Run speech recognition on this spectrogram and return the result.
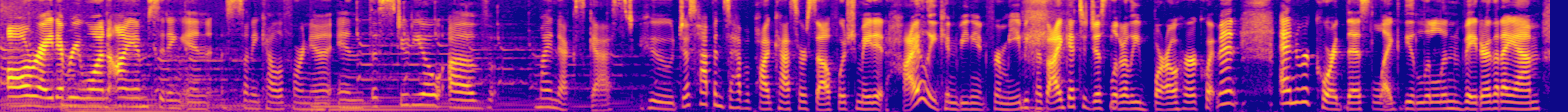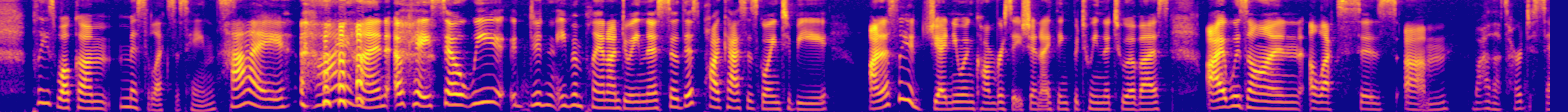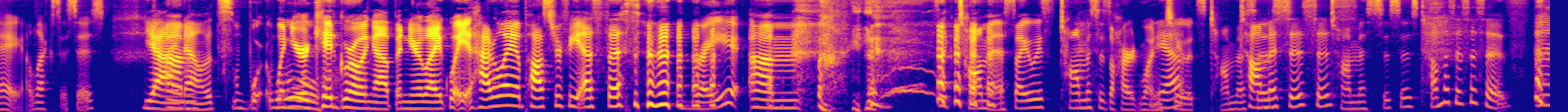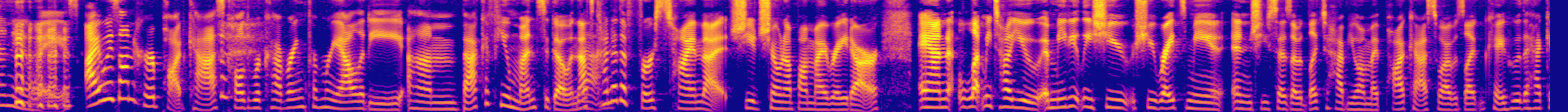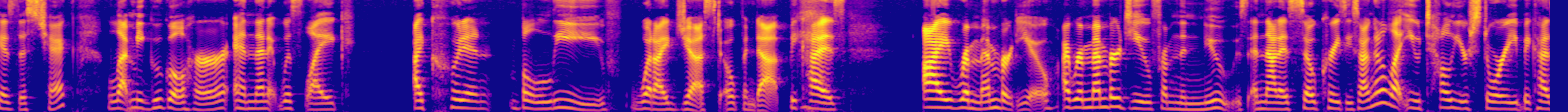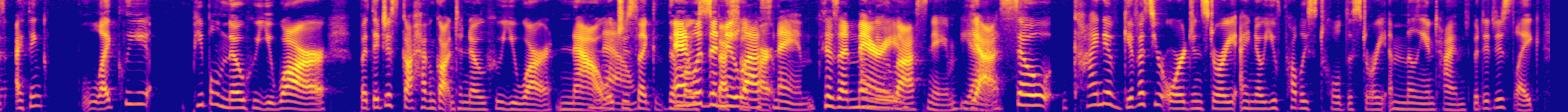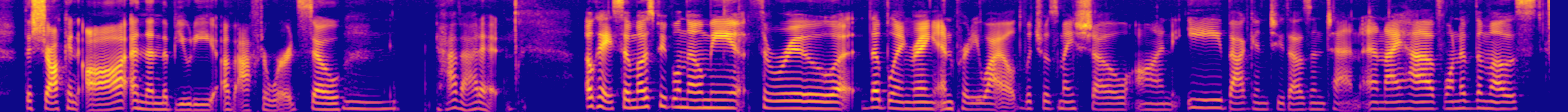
All right, everyone, I am sitting in sunny California in the studio of my next guest, who just happens to have a podcast herself, which made it highly convenient for me because I get to just literally borrow her equipment and record this like the little invader that I am. Please welcome Miss Alexis Haines. Hi. Hi, hun. Okay, so we didn't even plan on doing this. So this podcast is going to be honestly a genuine conversation, I think, between the two of us. I was on Alexis's um wow, that's hard to say. Alexis is. Yeah, Um, I know. It's when you're a kid growing up and you're like, wait, how do I apostrophe s this? right? Um, it's like Thomas. I always Thomas is a hard one Yeah. too. It's Thomas. Thomas's. Thomas's. Thomas's. Anyways, I was on her podcast called Recovering from Reality um, back a few months ago. And that's Yeah. kind of the first time that she had shown up on my radar. And let me tell you, immediately she she writes me and she says, I would like to have you on my podcast. So I was like, okay, who the heck is this chick? Let me Google her. And then it was like, I couldn't believe what I just opened up because I remembered you. I remembered you from the news, and that is so crazy. So I'm going to let you tell your story because I think likely people know who you are, but they just got haven't gotten to know who you are now, which is like the and most with the new last part. name because I'm A married. new last name. Yeah. Yes. So, kind of give us your origin story. I know you've probably told the story a million times, but it is like the shock and awe and then the beauty of afterwards. So, Mm. have at it. Okay, so most people know me through The Bling Ring and Pretty Wild, which was my show on E back in 2010. And I have one of the most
